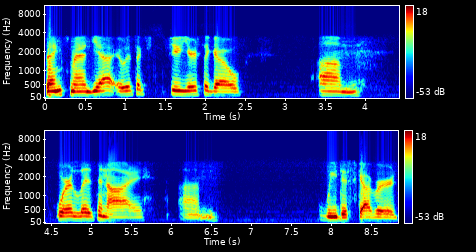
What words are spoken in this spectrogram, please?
Thanks, man. Yeah, it was a few years ago um, where Liz and I um, we discovered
